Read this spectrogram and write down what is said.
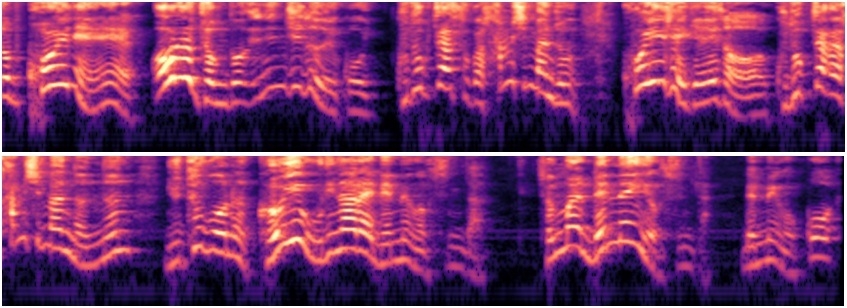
좀 코인에 어느 정도 인지도 있고, 구독자 수가 30만 정도, 코인 세계에서 구독자가 30만 넘는 유튜버는 거의 우리나라에 몇 명 없습니다. 정말 몇 명이 없습니다. 몇 명 없고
